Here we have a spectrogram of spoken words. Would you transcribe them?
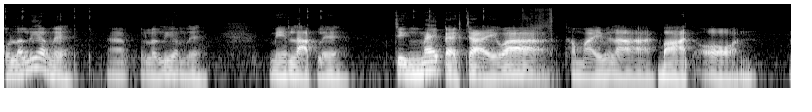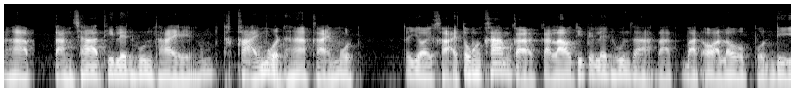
คนละเรื่องเลยนะครับคนละเรื่องเลย เมนหลักเลย จึงไม่แปลกใจว่าทำไมเวลาบาทอ่อนนะครับต่างชาติที่เล่นหุ้นไทยขายหมดนะฮะขายหมดทยอยขายตรงข้ามกับกับเราที่ไปเล่นหุ้นสหรัฐบาทอ่อนเราผลดี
